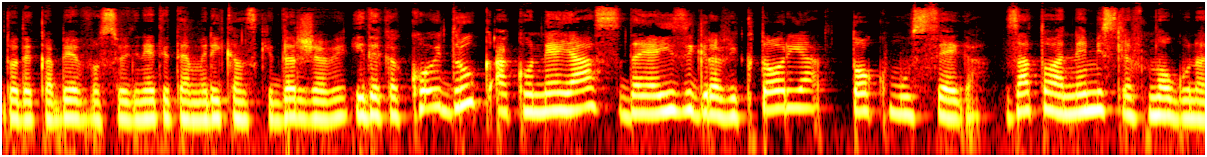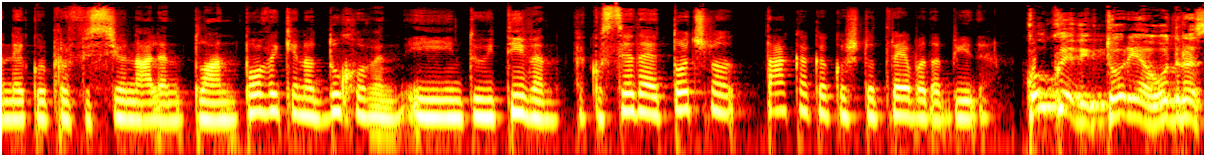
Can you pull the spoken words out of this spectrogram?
додека бев во Соединетите Американски држави и дека кој друг, ако не јас, да ја изигра Викторија токму сега. Затоа не мислев многу на некој професионален план, повеќе на духовен и интуитивен, како се да е точно така како што треба да биде. Колку е Викторија одраз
